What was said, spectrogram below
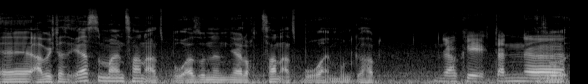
äh, habe ich das erste Mal einen Zahnarztbohrer, also einen, ja doch einen Zahnarztbohrer im Mund gehabt. Ja, okay. Dann, äh, Also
